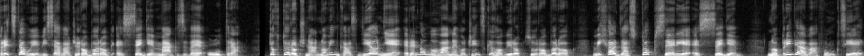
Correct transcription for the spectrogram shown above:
predstavuje vysávač Roborock S7 Max V Ultra. Tohtoročná novinka z dielne renomovaného čínskeho výrobcu Roborock vychádza z top série S7, no pridáva funkcie,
